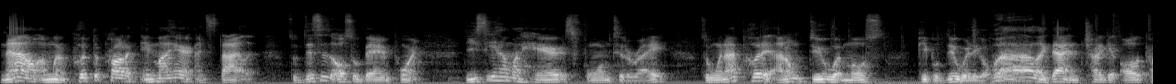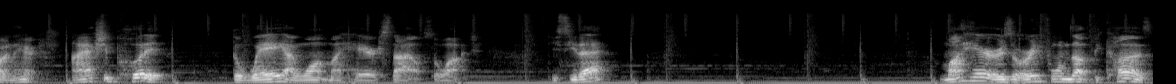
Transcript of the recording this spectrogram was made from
Now I'm gonna put the product in my hair and style it. So this is also very important. Do you see how my hair is formed to the right? So when I put it, I don't do what most people do where they go, like that and try to get all the product in the hair. I actually put it the way I want my hair styled. So watch. Do you see that? My hair is already formed up because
